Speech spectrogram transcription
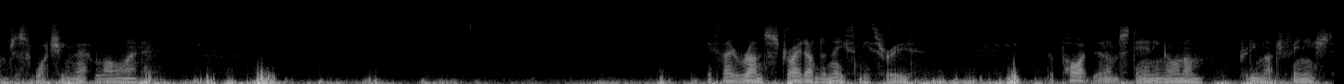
I'm just watching that line. If they run straight underneath me through the pipe that I'm standing on, I'm pretty much finished.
